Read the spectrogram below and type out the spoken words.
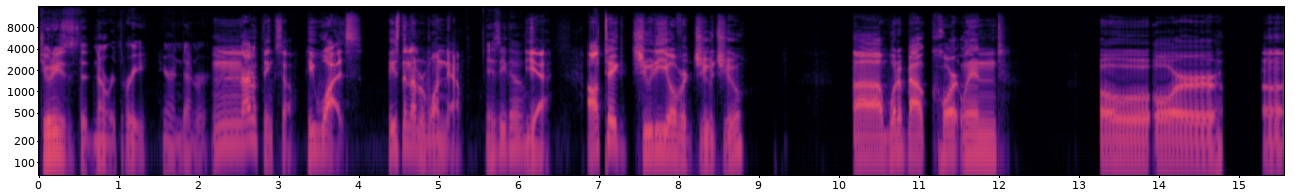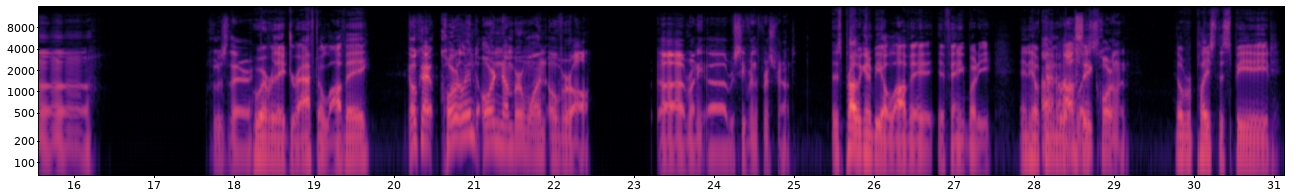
Jeudy's the number three here in Denver. Mm, I don't think so. He was. He's the number one now. Is he though? Yeah. I'll take Jeudy over Juju. Uh, what about Courtland? Oh, or uh, who's there? Whoever they draft, Olave. Okay, Courtland or number one overall, uh, running uh receiver in the first round. It's probably going to be Olave if anybody, and he'll kind of Uh, I'll say replace. Courtland he'll replace the speed.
